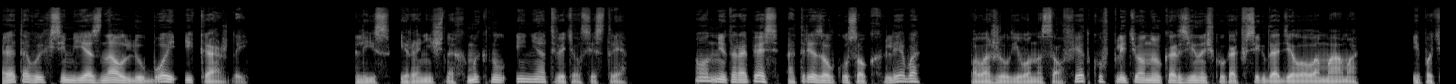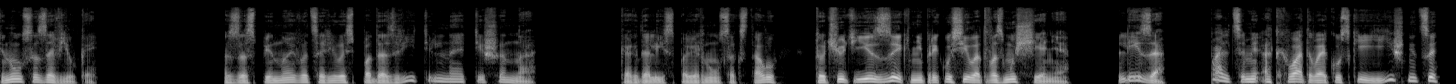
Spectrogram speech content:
Это в их семье знал любой и каждый. Лис иронично хмыкнул и не ответил сестре. Он, не торопясь, отрезал кусок хлеба, положил его на салфетку в плетеную корзиночку, как всегда делала мама, и потянулся за вилкой. За спиной воцарилась подозрительная тишина. Когда лис повернулся к столу, то чуть язык не прикусил от возмущения. Лиза, пальцами отхватывая куски яичницы,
